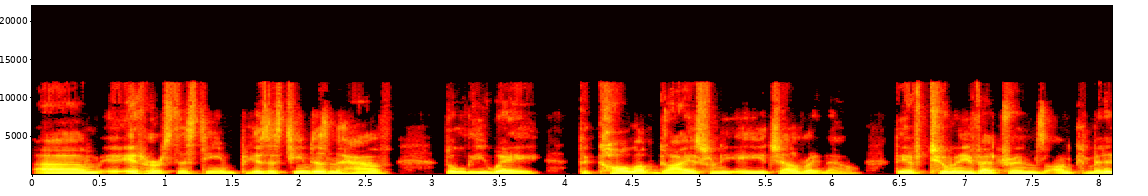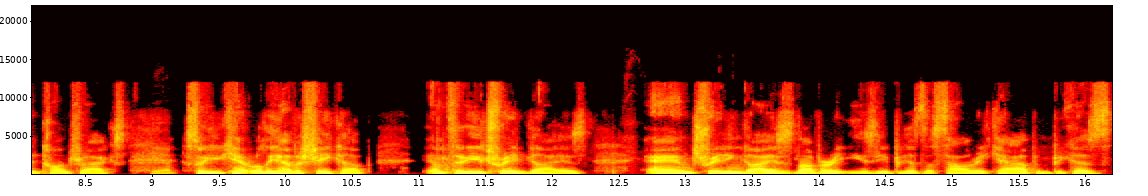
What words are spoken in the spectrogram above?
um, it, it hurts this team because this team doesn't have the leeway to call up guys from the AHL right now. They have too many veterans on committed contracts. Yep. So you can't really have a shakeup until you trade guys. And trading guys is not very easy because of the salary cap and because,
